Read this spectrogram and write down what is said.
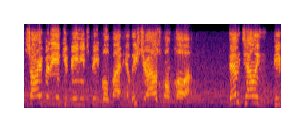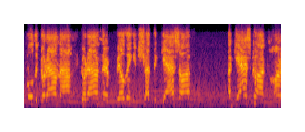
Sorry for the inconvenience, people, but at least your house won't blow up. Them telling people to go down the go down their building and shut the gas off a gas cock on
